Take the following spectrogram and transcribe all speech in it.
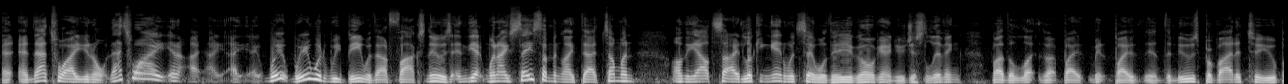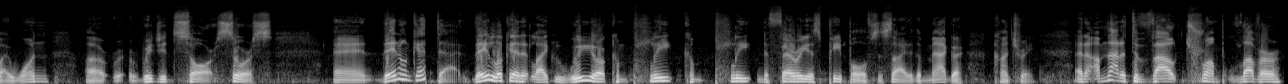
And, and that's why you know that's why you know I, I, I where, where would we be without Fox News? And yet when I say something like that, someone on the outside looking in would say, "Well, there you go again. You're just living by the by by the, the news provided to you by one uh, rigid source source." And they don't get that. They look at it like we are complete, complete nefarious people of society, the MAGA country. And I'm not a devout Trump lover,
